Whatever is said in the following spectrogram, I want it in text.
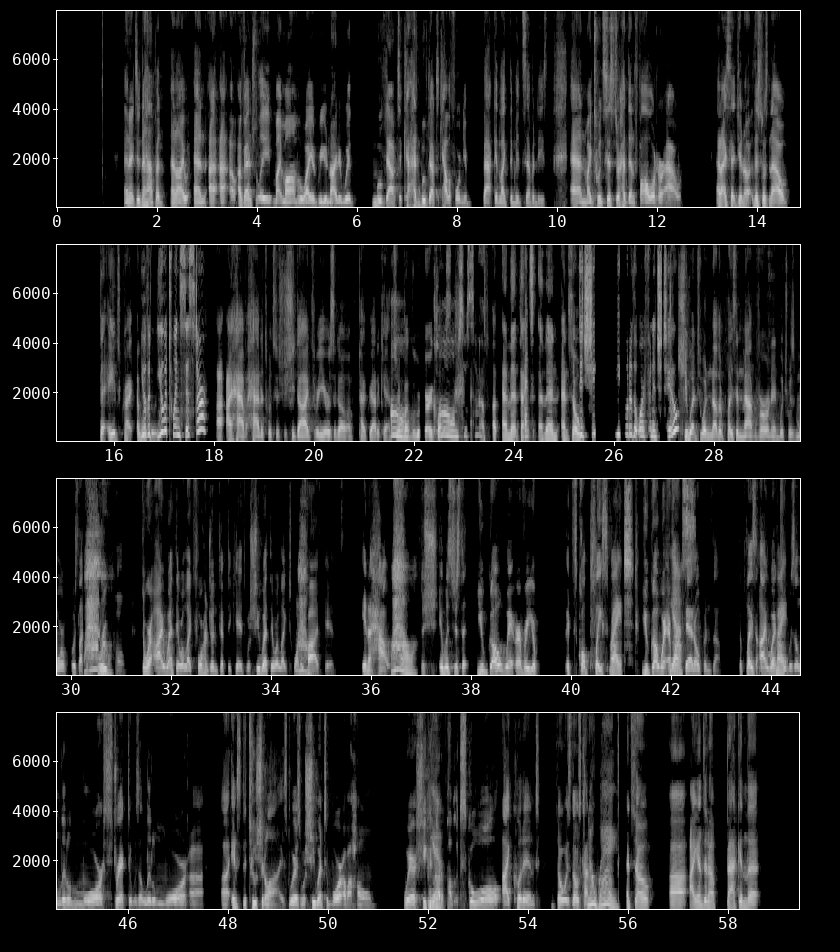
And it didn't happen. And I and I, I, eventually, my mom, who I had reunited with, moved out to had moved out to California back in like the mid seventies, and my twin sister had then followed her out. And I said, you know, this was now the age crisis. you have a you have a twin sister? I, I have had a twin sister. She died three years ago of pancreatic cancer, Oh. but we were very close. Oh, I'm so sorry. Uh, and then thanks. And, then and so Did she go to the orphanage too? she went to another place in Mount Vernon, which was more it was like Wow. a group home. So where I went, there were like 450 kids. Where she went, there were like 25 kids in a house. Wow. So sh- it was just that you go wherever you're. It's called placement. Right. You go wherever Yes. a bed opens up. The place I went Right. to was a little more strict. It was a little more uh, uh, institutionalized. Whereas where she went to more of a home, where she could Yeah. go to public school, I couldn't. So it was those kind No of. No way. And so uh, I ended up back in the,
